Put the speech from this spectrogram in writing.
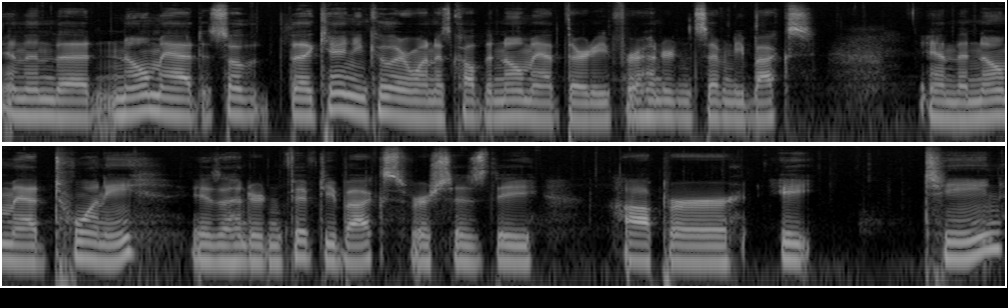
And then the Nomad, so the Canyon Cooler one is called the Nomad 30 for 170 bucks. And the Nomad 20 is 150 bucks versus the Hopper 18,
